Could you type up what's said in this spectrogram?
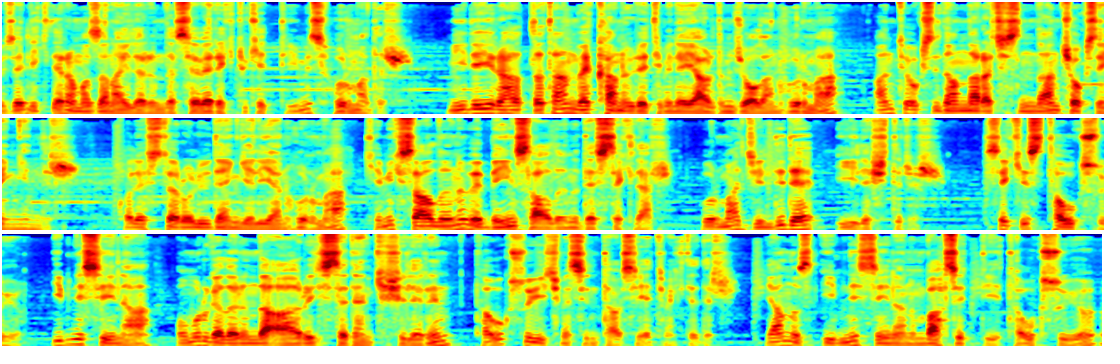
özellikle Ramazan aylarında severek tükettiğimiz hurmadır. Mideyi rahatlatan ve kan üretimine yardımcı olan hurma, antioksidanlar açısından çok zengindir. Kolesterolü dengeleyen hurma, kemik sağlığını ve beyin sağlığını destekler. Hurma cildi de iyileştirir. 8. Tavuk suyu İbn Sina, omurgalarında ağrı hisseden kişilerin tavuk suyu içmesini tavsiye etmektedir. Yalnız İbn Sina'nın bahsettiği tavuk suyu,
